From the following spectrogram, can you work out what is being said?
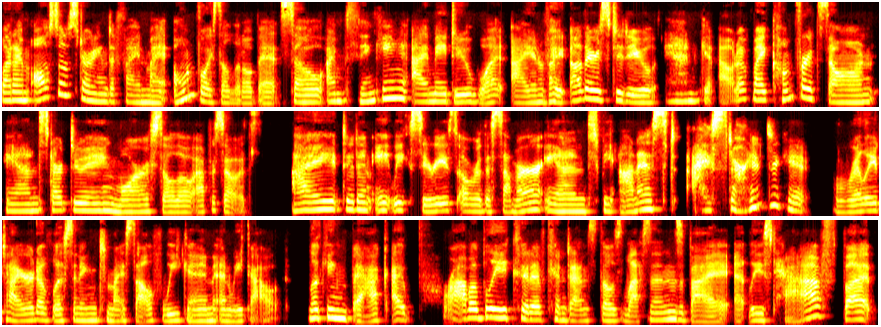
but I'm also starting to find my own voice a little bit. So I'm thinking I may do what I invite others to do and get out of my comfort zone and start doing more solo episodes. I did an eight week series over the summer. And to be honest, I started to get really tired of listening to myself week in and week out. Looking back, I probably could have condensed those lessons by at least half, but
